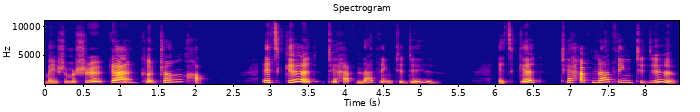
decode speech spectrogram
没什么事干可真好。It's good to have nothing to do. It's good to have nothing to do.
